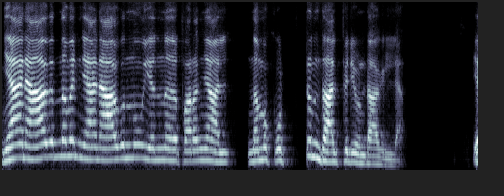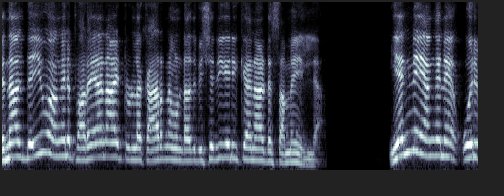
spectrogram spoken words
ഞാൻ ഞാനാകുന്നു എന്ന് പറഞ്ഞാൽ നമുക്കൊട്ടും താല്പര്യം ഉണ്ടാകില്ല. എന്നാൽ ദൈവം അങ്ങനെ പറയാനായിട്ടുള്ള കാരണമുണ്ട് അത് വിശദീകരിക്കാനായിട്ട് സമയമില്ല. എന്നെ അങ്ങനെ ഒരു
